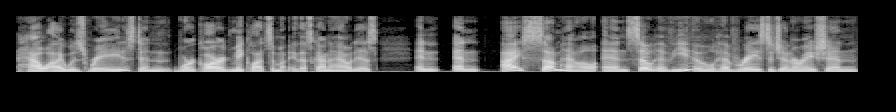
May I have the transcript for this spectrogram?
how I was raised and work hard, make lots of money. That's kind of how it is. And and I somehow and so have you have raised a generation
